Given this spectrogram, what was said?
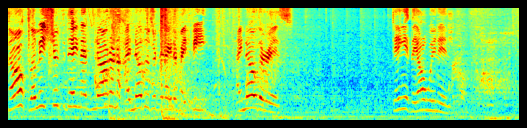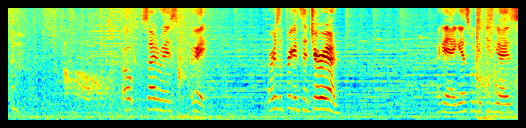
No, let me shoot the dang net. No, no, no. I know there's a grenade at my feet. I know there is. Dang it, they all went in. Oh, sideways. Okay. Where's the freaking Centurion? Okay, I guess we'll get these guys.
